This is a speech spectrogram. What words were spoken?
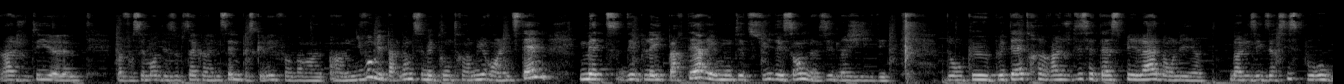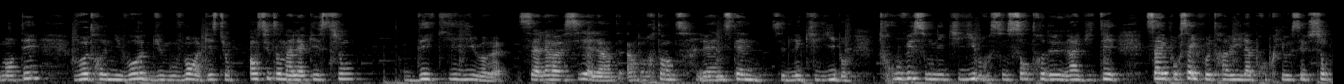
rajouter pas forcément des obstacles en handstand parce que là il faut avoir un, niveau, mais par contre se mettre contre un mur en handstand, mettre des plates par terre et monter dessus, descendre, c'est de l'agilité. Donc euh, peut-être rajouter cet aspect-là dans les, dans les exercices pour augmenter votre niveau du mouvement en question. Ensuite on a la question d'équilibre. Celle-là aussi, elle est importante. Le handstand, c'est de l'équilibre. Trouver son équilibre, son centre de gravité. Ça, et pour ça, il faut travailler la proprioception.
